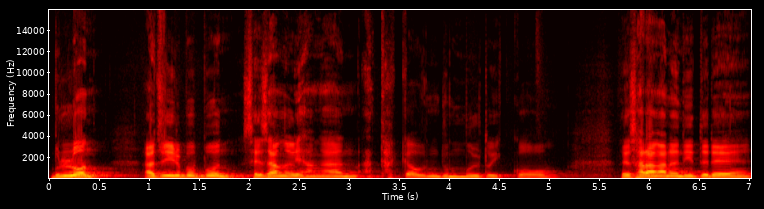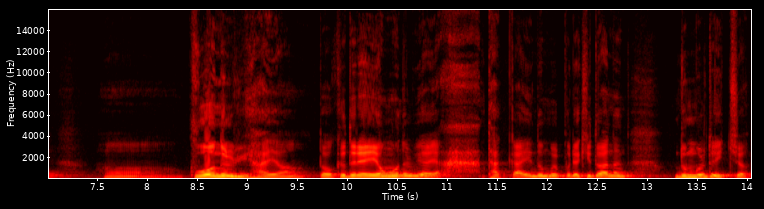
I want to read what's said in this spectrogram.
물론 아주 일부분 세상을 향한 안타까운 눈물도 있고 내 사랑하는 이들의 어, 구원을 위하여 또 그들의 영혼을 위하여 안타까이 눈물 뿌려 기도하는 눈물도 있죠.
